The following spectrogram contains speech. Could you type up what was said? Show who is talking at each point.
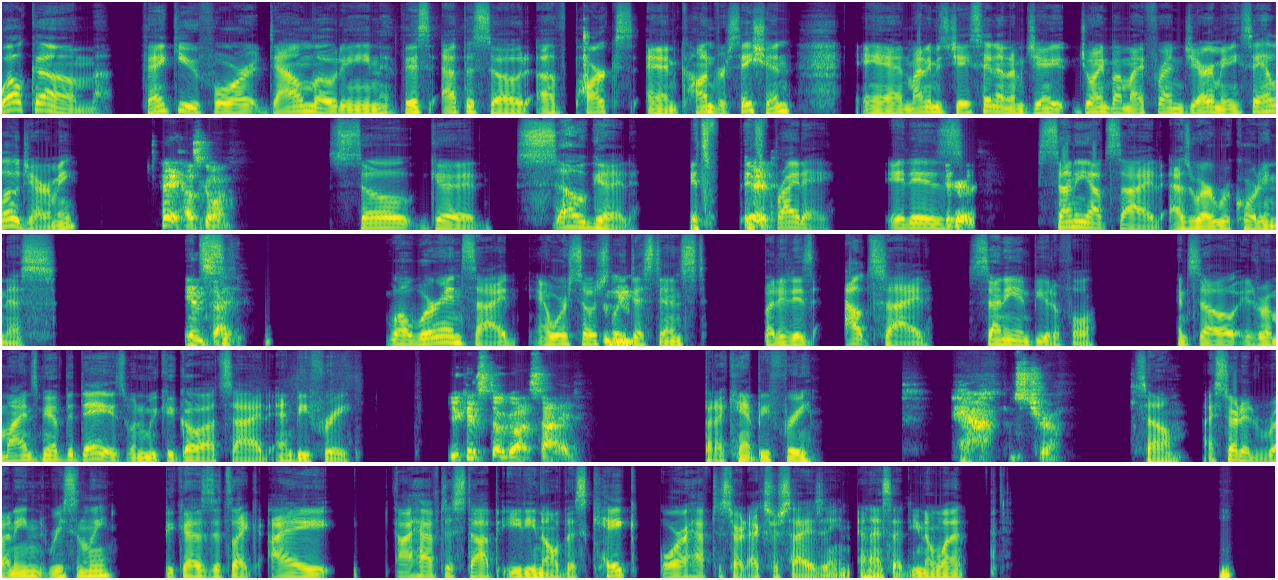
Speaker 1: Welcome. Thank you for downloading this episode of Parks and Conversation. And my name is Jason, and I'm j- joined by my friend Jeremy. Say hello, Jeremy.
Speaker 2: Hey, how's it going?
Speaker 1: So good. So good. It's it's
Speaker 2: Good.
Speaker 1: Friday. It is,
Speaker 2: It is.
Speaker 1: sunny outside as we're recording this. It's
Speaker 2: Inside.
Speaker 1: well, we're inside and we're socially
Speaker 2: Mhm.
Speaker 1: distanced, but it is outside, sunny and beautiful. And so it reminds me of the days when we could go outside and be free,
Speaker 2: You can still go outside.
Speaker 1: but I can't be free.
Speaker 2: Yeah, that's true.
Speaker 1: So I started running recently because it's like I I have to stop eating all this cake or I have to start exercising. And I said, you know what?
